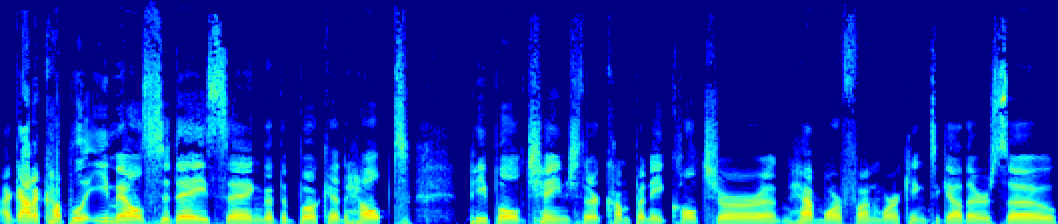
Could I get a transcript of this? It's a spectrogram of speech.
i got a couple of emails today saying that the book had helped people change their company culture and have more fun working together. So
